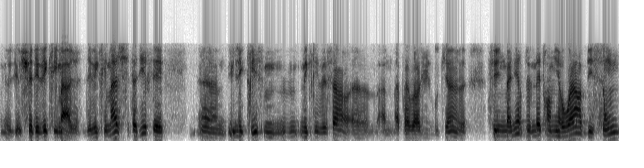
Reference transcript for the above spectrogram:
je fais des écrimages. Des écrimages, c'est-à-dire c'est euh, une lectrice m'écrivait ça euh, après avoir lu le bouquin. Euh, c'est une manière de mettre en miroir des sons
